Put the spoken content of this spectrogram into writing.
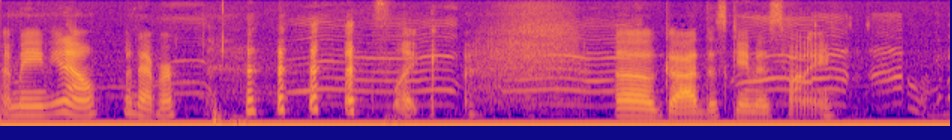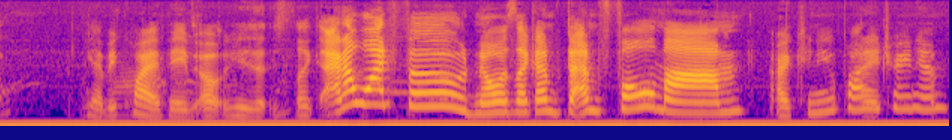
I mean, you know, whatever. it's like, oh god, this game is funny. Yeah, be quiet, baby. Oh, he's, like, I don't want food. Noah's like, I'm, I'm full, mom. All right, can you potty train him?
